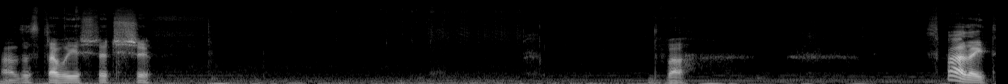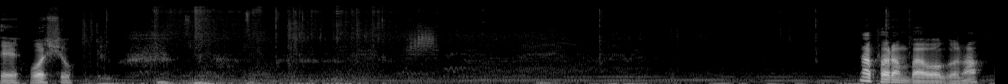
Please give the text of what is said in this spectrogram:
A zostały jeszcze trzy. Dwa. Spadaj ty, łosiu. No porąbało go, no.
